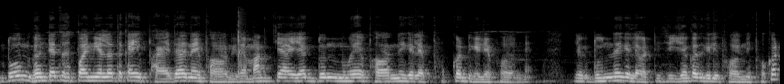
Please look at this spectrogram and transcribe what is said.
दोन घंट्यातच पाणी आलं तर काही फायदा नाही फवारणीचा. मागच्या एक दोन वेळा फवारणी गेल्या फुकट गेल्या फवारण्या. एक दोन नाही गेल्या वाटते एकच गेली फवारणी फुकट.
